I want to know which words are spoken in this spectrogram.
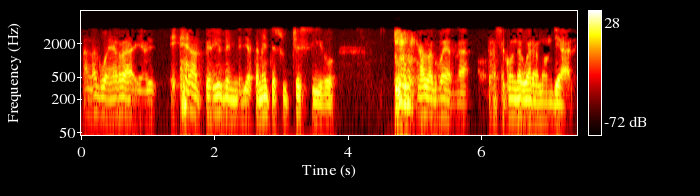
alla guerra e al, e al periodo immediatamente successivo alla guerra, alla seconda guerra mondiale.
